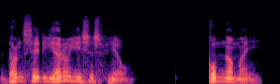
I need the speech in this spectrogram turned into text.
Dan sê die Here Jesus vir jou: Kom na my,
